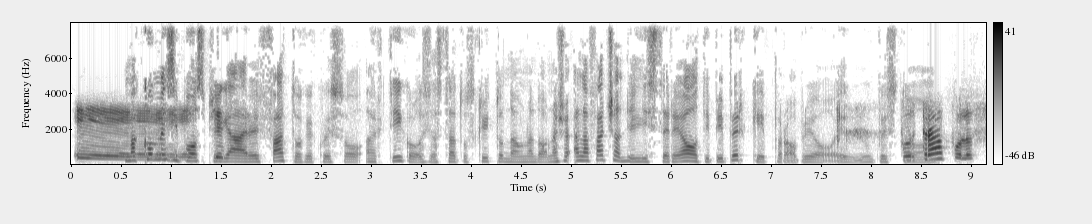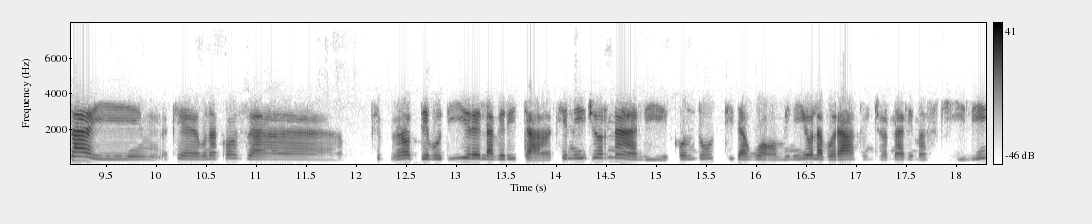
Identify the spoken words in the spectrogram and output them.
E- Ma come si può spiegare il fatto che questo articolo sia stato scritto da una donna? Cioè, alla faccia degli stereotipi, perché proprio eh, questo... Purtroppo lo sai che è una cosa che però devo dire la verità, che nei giornali condotti da uomini, io ho lavorato in giornali maschili,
